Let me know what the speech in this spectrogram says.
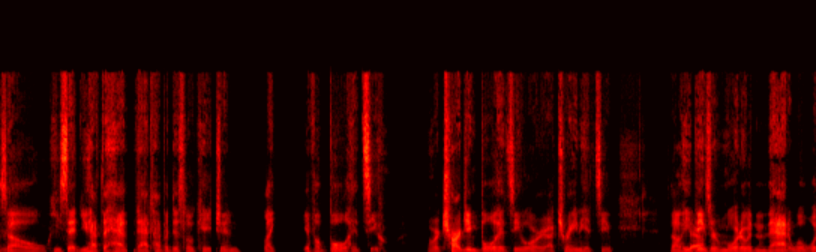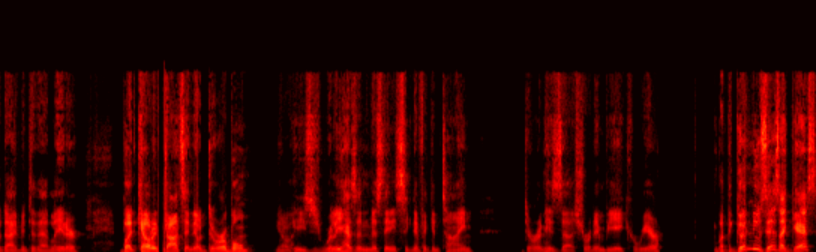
Mm-hmm. So he said you have to have that type of dislocation, like if a bull hits you, or a charging bull hits you, or a train hits you. So he yeah. thinks there's more to it than that. We'll we'll dive into that later. But Keldon Johnson, you know, durable. You know, he's really hasn't missed any significant time during his uh, short NBA career. But the good news is, I guess,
